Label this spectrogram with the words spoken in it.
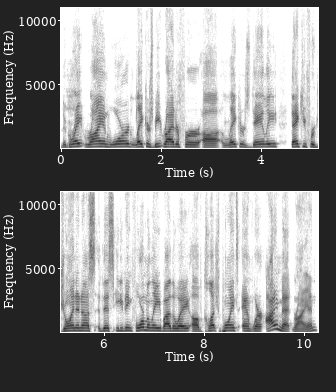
the great Ryan Ward, Lakers beat writer for uh, Lakers Daily. Thank you for joining us this evening, formerly, by the way, of Clutch Points and where I met Ryan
